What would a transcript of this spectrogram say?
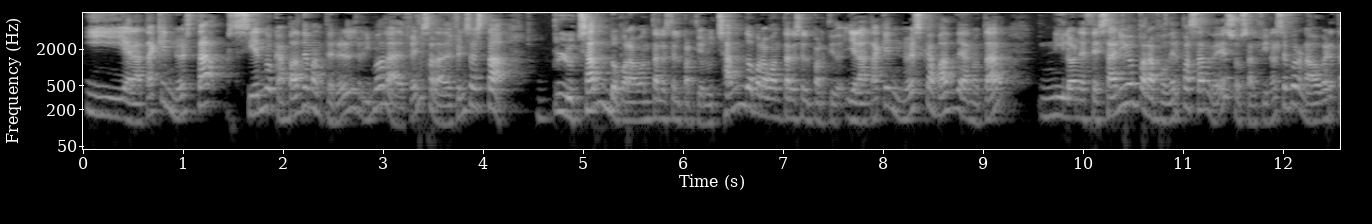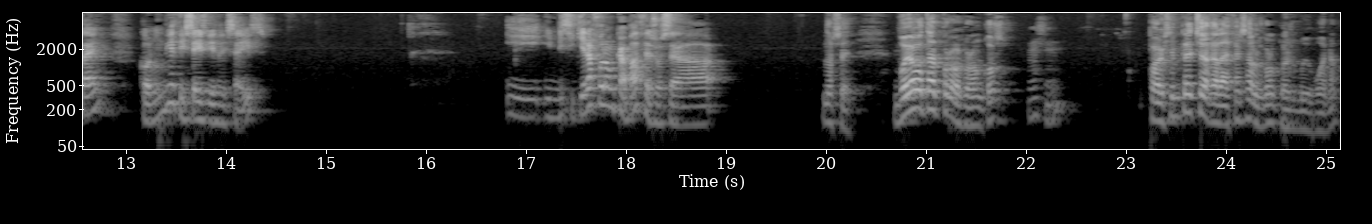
Y el ataque no está siendo capaz de mantener el ritmo de la defensa. La defensa está luchando por aguantarles el partido, luchando por aguantarles el partido. Y el ataque no es capaz de anotar ni lo necesario para poder pasar de eso. O sea, al final se fueron a overtime con un 16-16. Y, y ni siquiera fueron capaces, o sea. No sé. Voy a votar por los Broncos. Por el simple hecho de que la defensa de los Broncos es muy buena.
